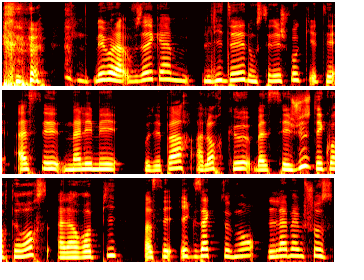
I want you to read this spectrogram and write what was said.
Mais voilà, vous avez quand même l'idée. Donc, c'est des chevaux qui étaient assez mal aimés au départ, alors que bah, c'est juste des quarter horse à la robe Enfin, c'est exactement la même chose.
